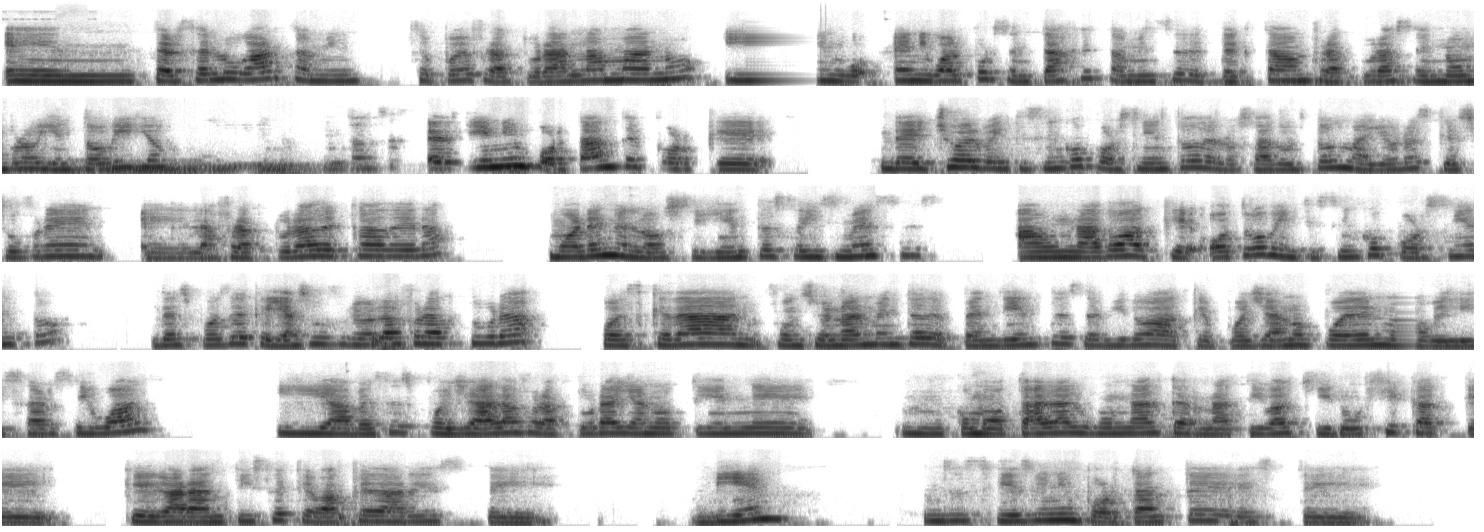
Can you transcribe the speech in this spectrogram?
En tercer lugar, también se puede fracturar la mano y en igual porcentaje también se detectan fracturas en hombro y en tobillo. Entonces, es bien importante porque, de hecho, el 25% de los adultos mayores que sufren eh, la fractura de cadera mueren en los siguientes seis meses, aunado a que otro 25%, después de que ya sufrió la fractura, pues quedan funcionalmente dependientes debido a que pues ya no pueden movilizarse igual y a veces pues ya la fractura ya no tiene mm, como tal alguna alternativa quirúrgica que, que, garantice que va a quedar este, bien. Entonces sí es bien importante este,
